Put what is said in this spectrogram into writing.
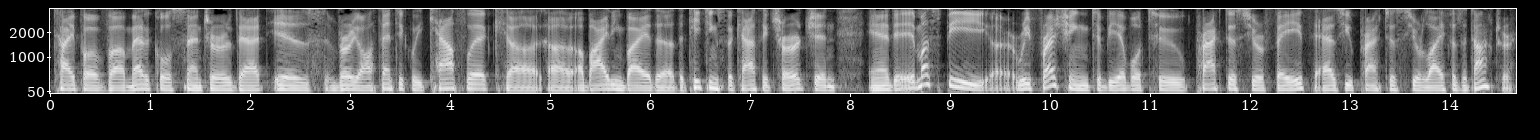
type of uh, medical center that is very authentically Catholic, uh, uh, abiding by the, the teachings of the Catholic Church. And, and it must be uh, refreshing to be able to practice your faith as you practice your life as a doctor.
